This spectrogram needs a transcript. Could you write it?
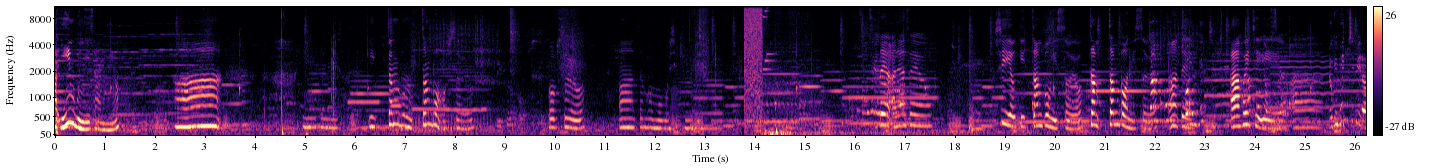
아, 2인분 이상이요? 아, 2인분 이상. 이 짬뽕, 짬뽕 없어요? 없어요. 아, 짬뽕 먹고 싶은데. 네, 안녕하세요. 혹시 여기 짬뽕 있어요? 짬, 짬뽕 있어요? 짬뽕? 아, 네. 아, 회집이에요. 없어요. 아, 여기 횟집이라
